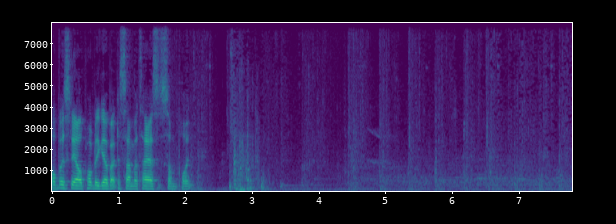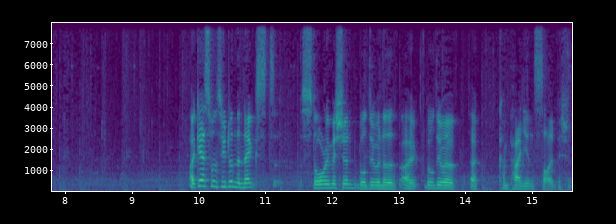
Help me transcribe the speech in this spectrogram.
Obviously, I'll probably go back to San Matheus at some point. I guess once we've done the next story mission, we'll do another. Uh, we'll do a, a companion side mission.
